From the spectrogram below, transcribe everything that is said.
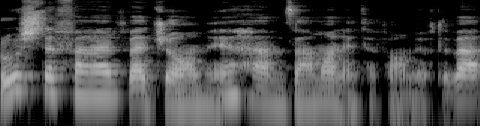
رشد فرد و جامعه همزمان اتفاق میفته و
